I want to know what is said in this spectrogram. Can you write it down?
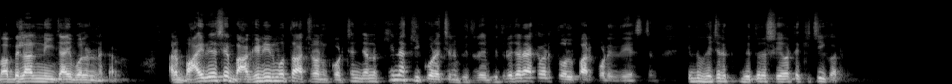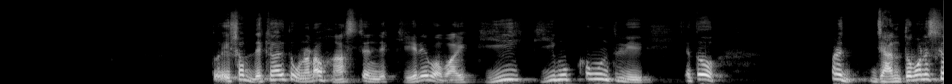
বা বেড়াল নেই, যাই বলেন না কেন। আর বাইরে এসে বাঘিনীর মতো আচরণ করছেন, যেন কি না কি করেছেন ভিতরে। ভিতরে যেন একেবারে তোলপাড় করে দিয়ে এসছেন। কিন্তু ভেতরে, ভিতরে সে অর্থে কিছুই করেন তো এইসব দেখে হয়তো ওনারাও হাসছেন যে, কে রে বাবা কি কি মুখ্যমন্ত্রী? এ তো মানে জ্যান্ত মানুষকে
